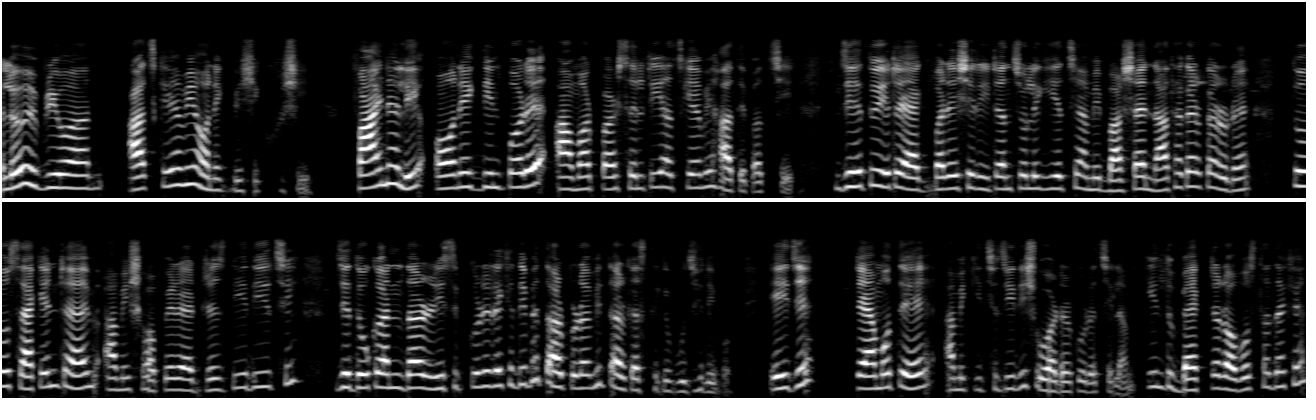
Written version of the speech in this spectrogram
Hello everyone. আজকে আমি অনেক বেশি খুশি। ফাইনালি অনেক দিন পরে আমার পার্সেলটি আজকে আমি হাতে পাচ্ছি। যেহেতু এটা একবার এসে রিটার্ন চলে গিয়েছে, আমি বাসায় না থাকার কারণে, তো সেকেন্ড টাইম আমি শপের অ্যাড্রেস দিয়ে দিয়েছি, যে দোকানদার রিসিভ করে রেখে দিবে, তারপর আমি তার কাছ থেকে বুঝে নিব। এই যে ট্যামোতে আমি কিছু জিনিস অর্ডার করেছিলাম, কিন্তু ব্যাগটার অবস্থা দেখেন,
